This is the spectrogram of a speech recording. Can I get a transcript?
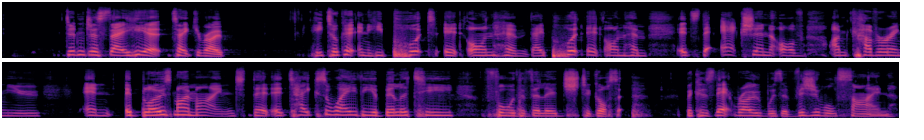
didn't just say, Here, take your robe. He took it and he put it on him. They put it on him. It's the action of, I'm covering you. And it blows my mind that it takes away the ability for the village to gossip because that robe was a visual sign.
